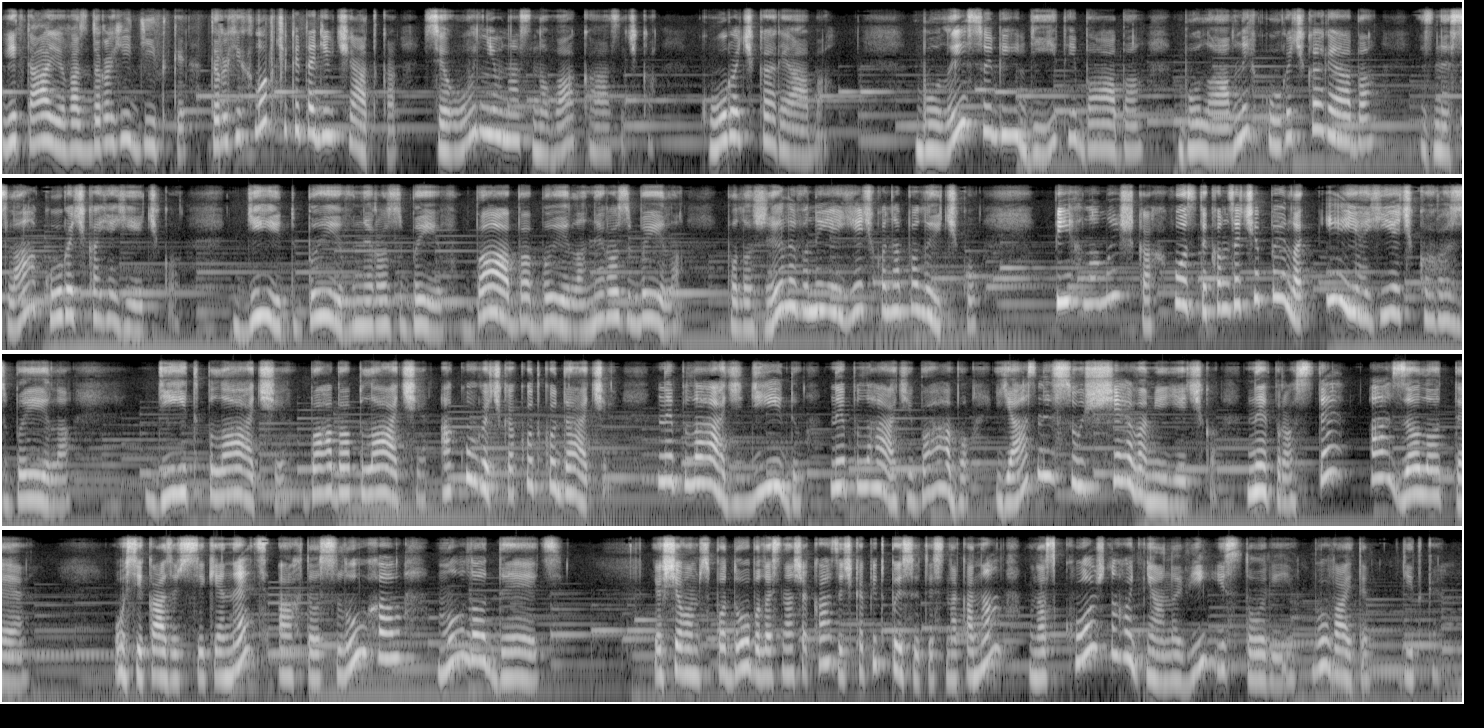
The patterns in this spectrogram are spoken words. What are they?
Вітаю вас, дорогі дітки, дорогі хлопчики та дівчатка. Сьогодні в нас нова казочка Курочка ряба. Були собі дід і баба, була в них курочка ряба. Знесла курочка яєчко. Дід бив, не розбив, баба била, не розбила. Положили вони яєчко на поличку. Бігла мишка, хвостиком зачепила і яєчко розбила. Дід плаче, баба плаче, а курочка куткудаче. Не плач, діду, не плач, бабо, я знесу ще вам яєчко, не просте, а золоте. Ось і казочці кінець, а хто слухав, молодець. Якщо вам сподобалась наша казочка, підписуйтесь на канал. У нас кожного дня нові історії. Бувайте, дітки!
